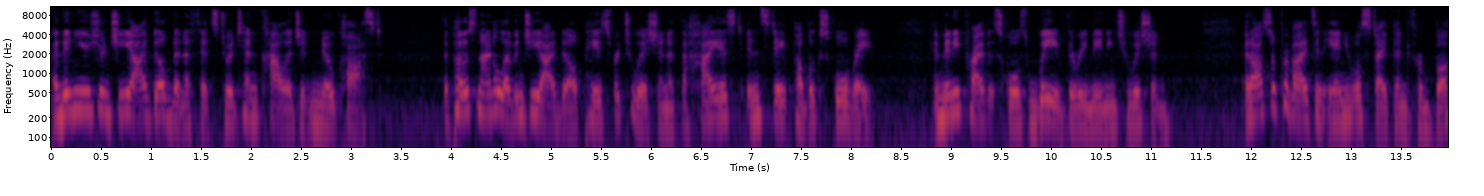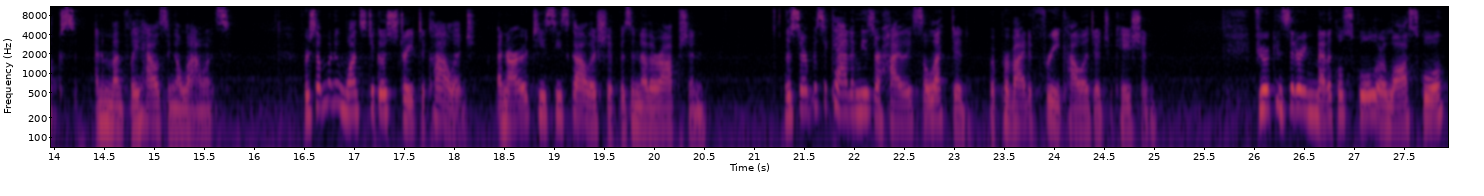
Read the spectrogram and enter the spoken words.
and then use your GI Bill benefits to attend college at no cost. The post 9 11 GI Bill pays for tuition at the highest in state public school rate, and many private schools waive the remaining tuition. It also provides an annual stipend for books and a monthly housing allowance. For someone who wants to go straight to college, an ROTC scholarship is another option. The service academies are highly selected, but provide a free college education. If you are considering medical school or law school,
